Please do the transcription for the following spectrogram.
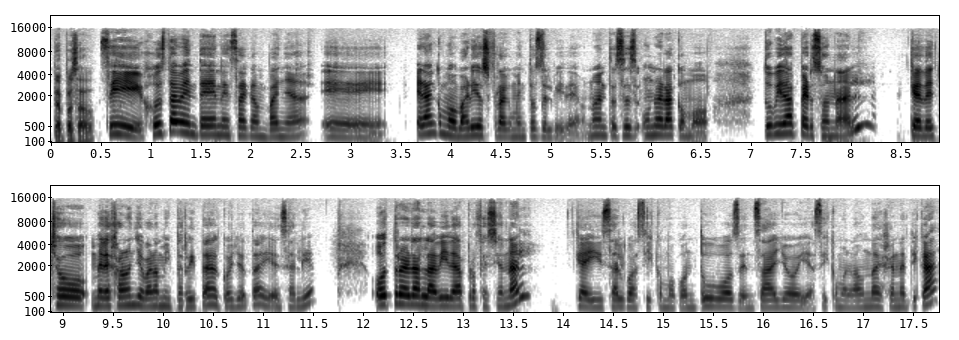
¿Te ha pasado? Sí, justamente en esa campaña eh, eran como varios fragmentos del video, ¿no? Entonces uno era como tu vida personal, que de hecho me dejaron llevar a mi perrita, a Coyota, y ahí salí. Otro era la vida profesional, que ahí salgo así como con tubos de ensayo y así como la onda de genética.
